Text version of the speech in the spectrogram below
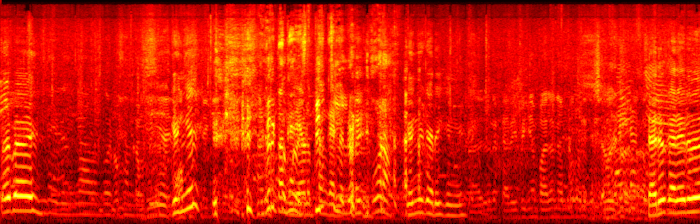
Bye bye. ഗംഗ? ഗംഗ കറി ഗംഗ. ശരു കരയരുത്.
